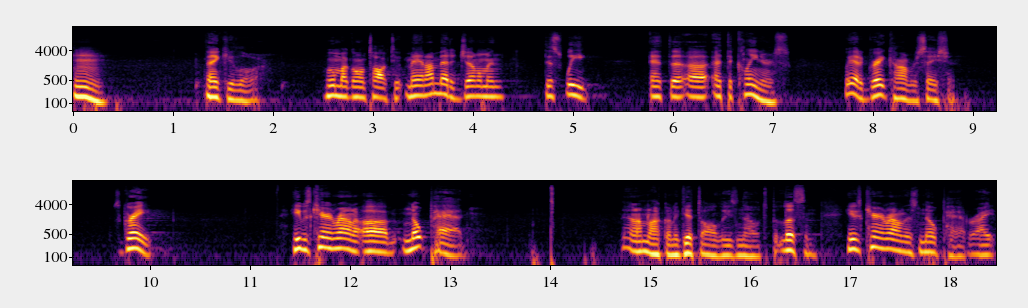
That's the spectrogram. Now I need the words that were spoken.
Mm. Thank you, Lord. Who am I going to talk to? Man, I met a gentleman this week at the, uh, at the cleaners. We had a great conversation. It was great. He was carrying around a, a notepad. And I'm not going to get to all these notes, but listen, he was carrying around this notepad, right?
